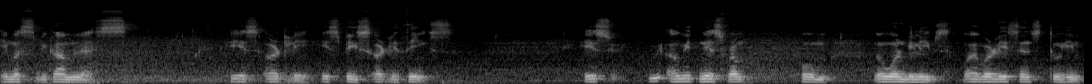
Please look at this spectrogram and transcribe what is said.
He must become less. He is earthly. He speaks earthly things. He is a witness from whom no one believes. Whoever listens to him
